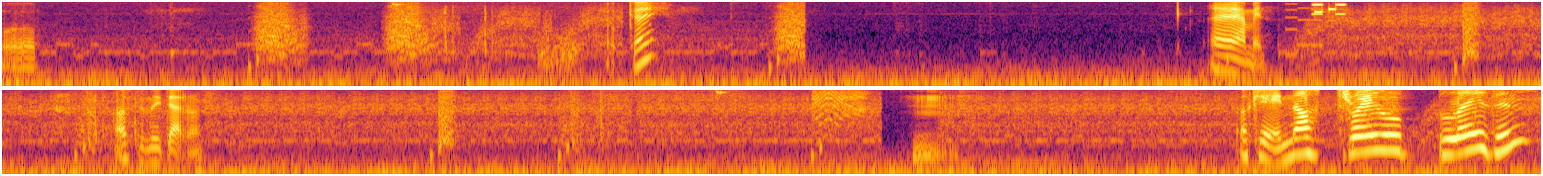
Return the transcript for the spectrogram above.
Uh, okay. Eh, I'm in. I'll still need that one. Hmm. Okay, now trail blazing.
